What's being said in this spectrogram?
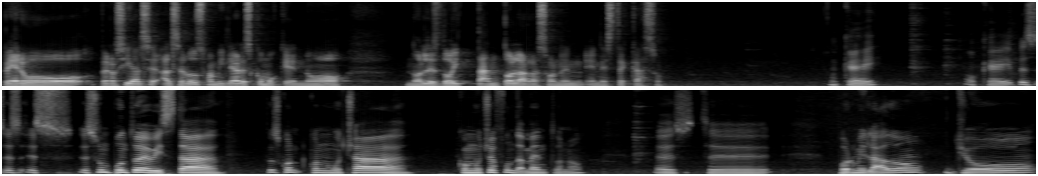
Pero, pero sí, al ser, los familiares, como que no, no les doy tanto la razón en, en este caso. Ok. Ok, pues es, es, es un punto de vista pues con, con, mucha con mucho fundamento, ¿no? Este por mi lado, yo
